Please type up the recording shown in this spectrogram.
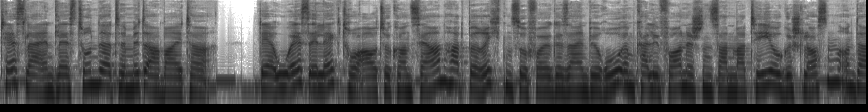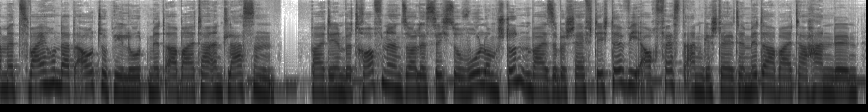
Tesla entlässt hunderte Mitarbeiter. Der US-Elektroautokonzern hat Berichten zufolge sein Büro im kalifornischen San Mateo geschlossen und damit 200 Autopilot-Mitarbeiter entlassen. Bei den Betroffenen soll es sich sowohl um stundenweise Beschäftigte wie auch festangestellte Mitarbeiter handeln.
